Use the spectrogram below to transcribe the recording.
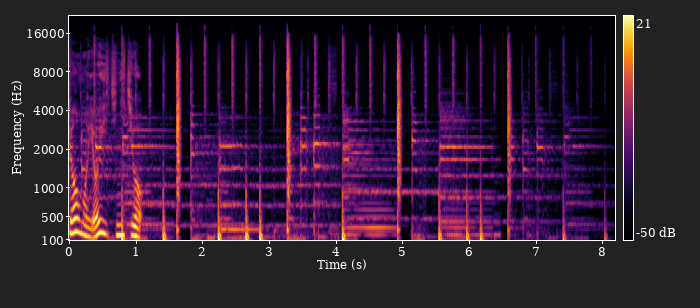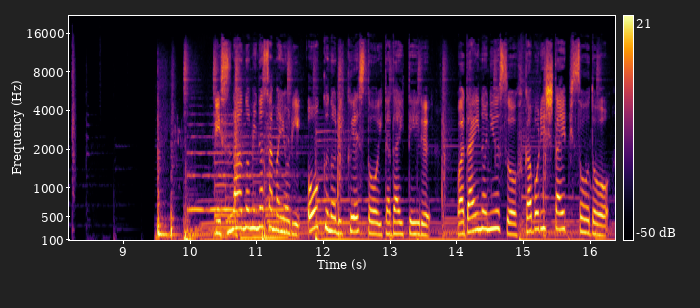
今日も良い一日を。リスナーの皆様より多くのリクエストをいただいている話題のニュースを深掘りしたエピソードを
